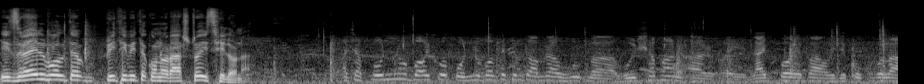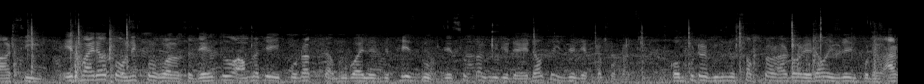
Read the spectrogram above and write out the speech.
ইসরায়েল বলতে পৃথিবীতে কোনো রাষ্ট্রই ছিল না। আচ্ছা পণ্য বয়ক পণ্য বলতে কিন্তু আমরা হুইসাবান আর ওই লাইফ বয় বা ওই যে কোকোকোলা, আরসি, এর বাইরেও তো অনেক প্রোগ্রাম আছে। যেহেতু আমরা যে এই প্রোডাক্টটা মোবাইলের যে ফেসবুক যে সোশ্যাল মিডিয়াটা এটাও তো ইসরায়েলি একটা প্রোডাক্ট কম্পিউটার বিভিন্ন সফটওয়্যার হার্ডওয়্যার এটাও ইসরায়েলি প্রোডাক্ট আর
